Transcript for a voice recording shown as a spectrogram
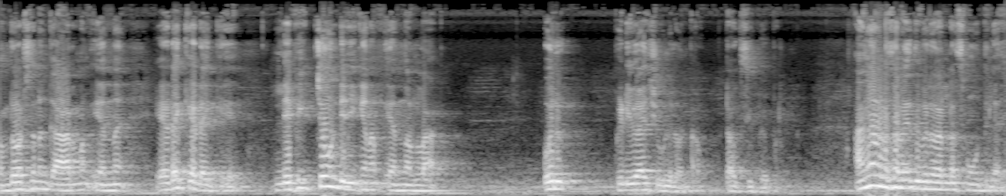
സന്തോഷത്തിനും കാരണം എന്ന് ഇടയ്ക്കിടയ്ക്ക് ലഭിച്ചുകൊണ്ടിരിക്കണം എന്നുള്ള ഒരു പിടിവാഴ്ച ഉള്ളിലുണ്ടാവും ടോക്സിക് പേപ്പർ. അങ്ങനെയുള്ള സമയത്ത് ഇവർ നല്ല സ്മൂത്തിലായി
